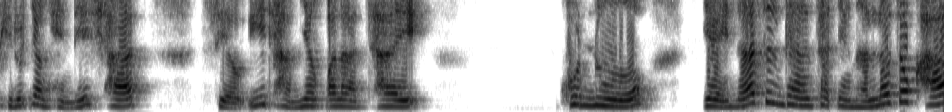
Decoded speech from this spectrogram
พิรุษอย่างเห็นได้ชัด เสี่ยวอี้ถามอย่างประหลาดใจ คุณหนู ใหญ่หน้าจึงแดงจัดอย่างนั้นแล้วเจ้าคะ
